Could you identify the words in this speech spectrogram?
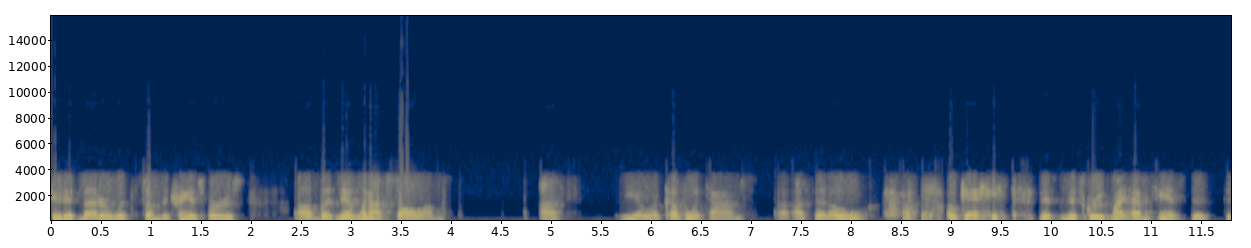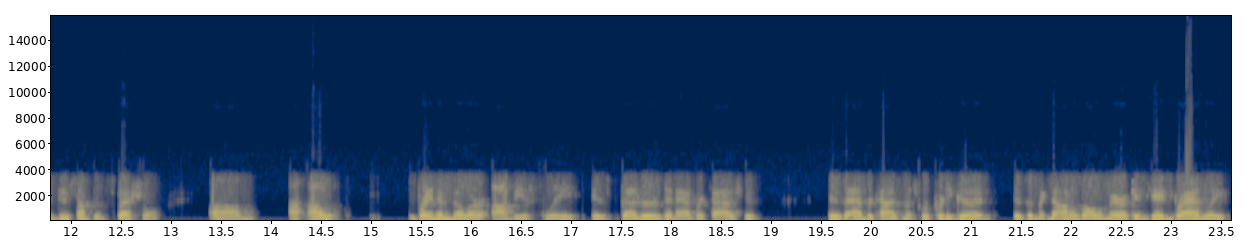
shoot it better with some of the transfers. Uh, but then when I saw them, I, you know, a couple of times, I, said, "Oh, okay, this, this group might have a chance to to do something special." Um, I, I'll, Brandon Miller obviously is better than advertised. His advertisements were pretty good as a McDonald's All American. Jaden Bradley,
